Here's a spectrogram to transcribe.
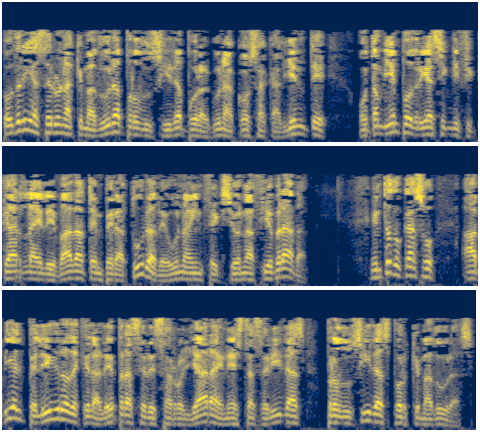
Podría ser una quemadura producida por alguna cosa caliente, o también podría significar la elevada temperatura de una infección afiebrada. En todo caso, había el peligro de que la lepra se desarrollara en estas heridas producidas por quemaduras.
